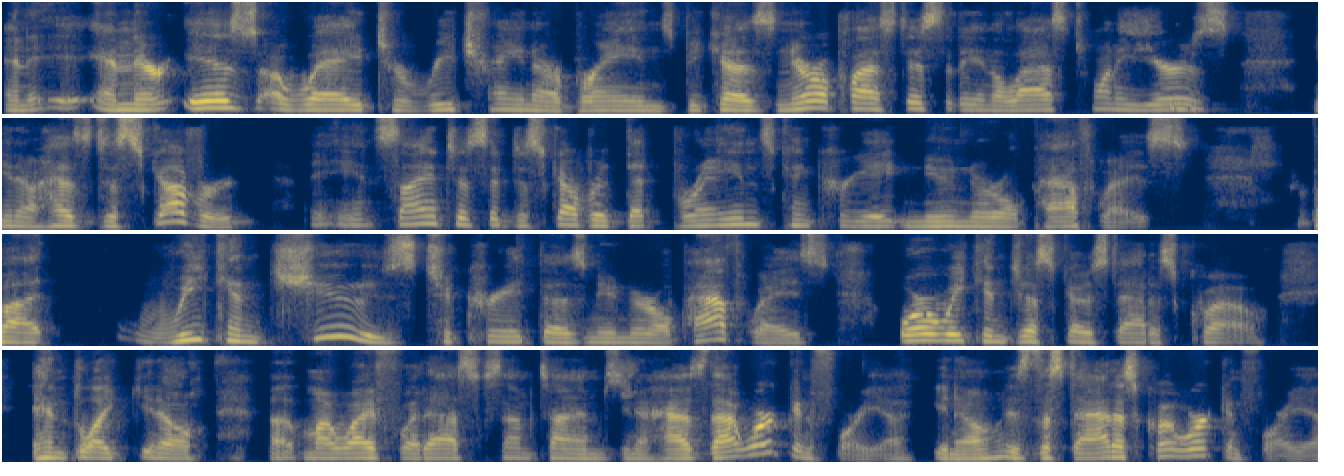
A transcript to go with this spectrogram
And, and there is a way to retrain our brains because neuroplasticity in the last 20 hmm. years, you know, has discovered scientists have discovered that brains can create new neural pathways but we can choose to create those new neural pathways or we can just go status quo. And like you know uh, my wife would ask sometimes you know how's that working for you you know is the status quo working for you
